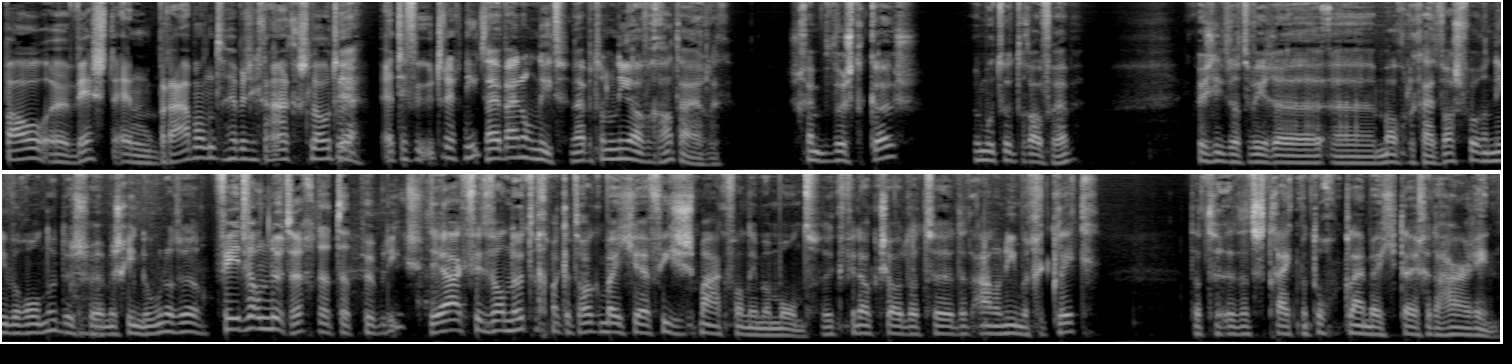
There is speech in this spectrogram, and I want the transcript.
Paul, West en Brabant hebben zich aangesloten. Ja. RTV Utrecht niet? Nee, wij nog niet. We hebben het er nog niet over gehad eigenlijk. is geen bewuste keus. We moeten het erover hebben. Ik wist niet dat er weer uh, mogelijkheid was voor een nieuwe ronde. Dus uh, misschien doen we dat wel. Vind je het wel nuttig, dat, dat publiek? Ja, ik vind het wel nuttig. Maar ik heb er ook een beetje vieze smaak van in mijn mond. Ik vind ook zo dat, dat anonieme geklik... Dat, dat strijkt me toch een klein beetje tegen de haar in.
